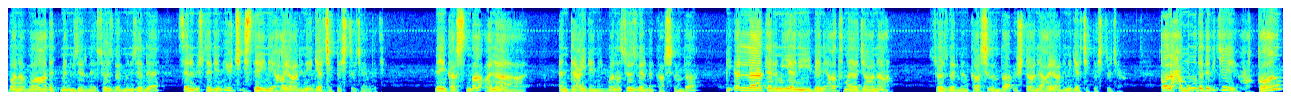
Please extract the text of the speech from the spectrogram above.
bana vaat etmen üzerine, söz vermen üzerine senin istediğin üç isteğini, hayalini gerçekleştireceğim dedi. Neyin karşısında? Ala en. Bana söz vermek karşılığında bi ella termiyeni beni atmayacağına söz vermen karşılığında üç tane hayalini gerçekleştireceğim. Kale Hammude dedi ki Hakkan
